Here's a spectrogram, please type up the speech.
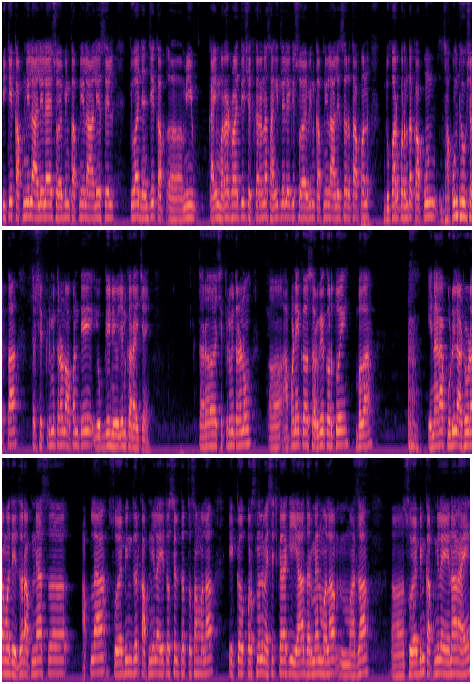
पिके कापणीला आलेले आहे सोयाबीन कापणीला आले असेल किंवा ज्यांचे काप मी काही मराठवाड्यातील शेतकऱ्यांना सांगितलेलं आहे की सोयाबीन कापणीला आले सर तर आपण दुपारपर्यंत कापून झाकून ठेवू शकता. तर शेतकरी मित्रांनो आपण ते योग्य नियोजन करायचे आहे. तर शेतकरी मित्रांनो आपण एक सर्वे करतो आहे बघा येणाऱ्या पुढील आठवड्यामध्ये जर आपणास आपला सोयाबीन जर कापणीला येत असेल तर तसा मला एक पर्सनल मेसेज करा की या दरम्यान मला माझा सोयाबीन कापणीला येणार आहे.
